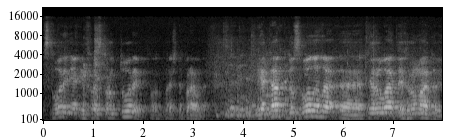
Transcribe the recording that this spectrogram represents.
створення інфраструктури, от бачите, правда, яка б дозволила е, керувати громадою.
